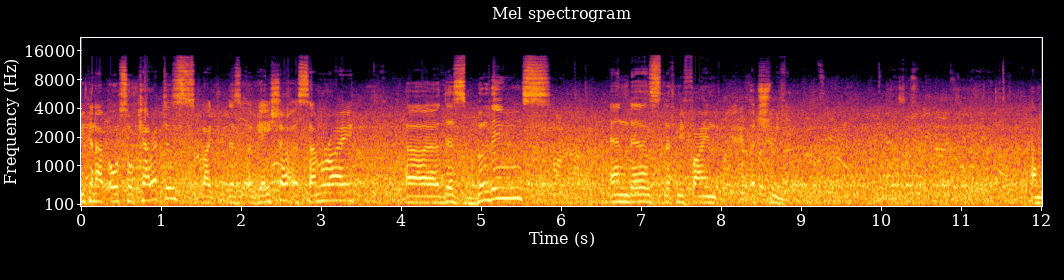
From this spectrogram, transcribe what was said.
you can have also characters, like there's a geisha, a samurai. Uh, there's buildings, and there's let me find a tree. I'm,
